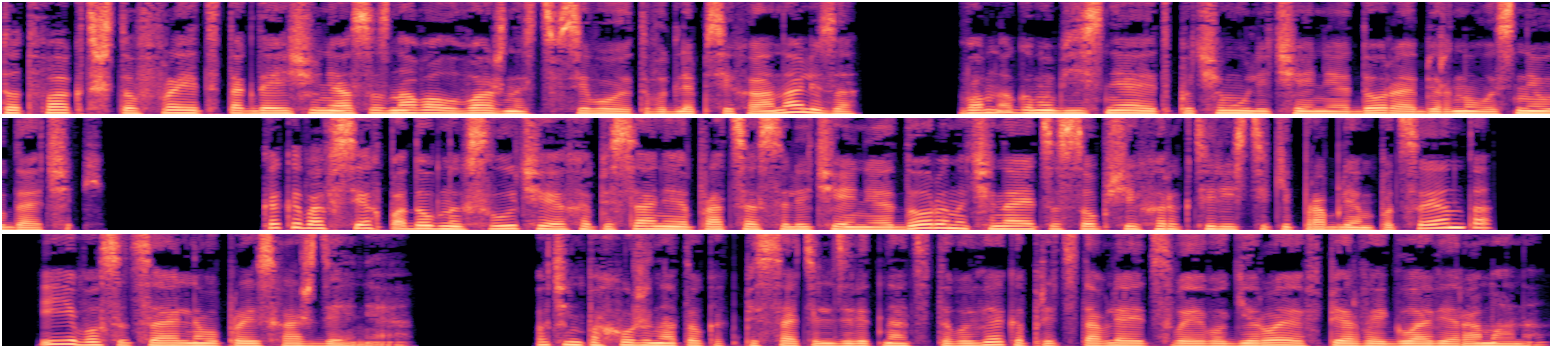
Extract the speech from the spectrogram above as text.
Тот факт, что Фрейд тогда еще не осознавал важность всего этого для психоанализа, во многом объясняет, почему лечение Дора обернулось неудачей. Как и во всех подобных случаях, описание процесса лечения Доры начинается с общей характеристики проблем пациента и его социального происхождения. Очень похоже на то, как писатель XIX века представляет своего героя в первой главе романа.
